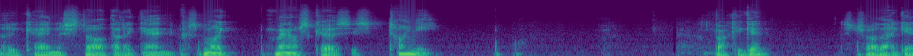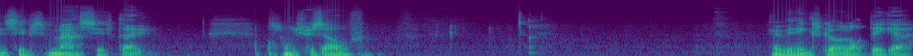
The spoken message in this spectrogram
Okay, and start that again because my mouse cursor is tiny. Back again. Let's try that again. See if it's massive though. Let's launch Resolve. Everything's got a lot bigger.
